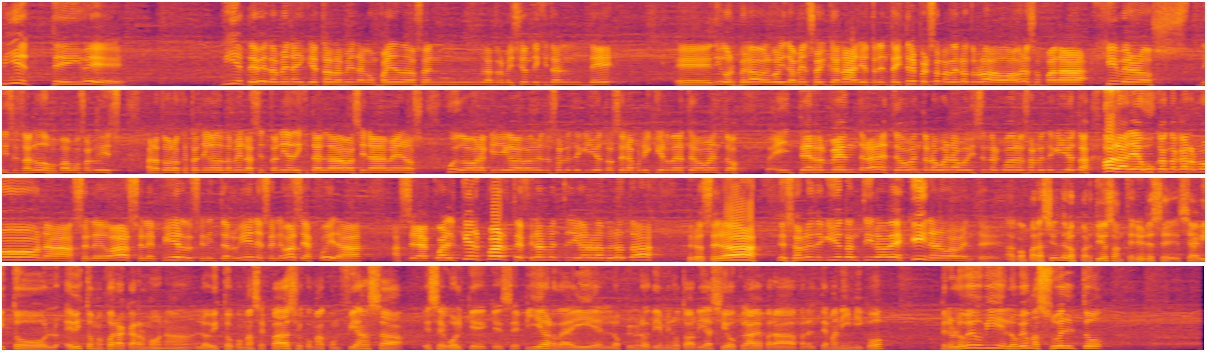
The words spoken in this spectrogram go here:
Viete y B. TV también ahí que está también acompañándonos en la transmisión digital de eh, Diego el Pelado del Gol y también soy Canario. 33 personas del otro lado. Abrazo para Giberos. Dice saludos, vamos a Luis. Para todos los que están llegando también la sintonía digital, nada más y nada menos. Juego ahora que llegaba también el Soles de Quillota. Será por izquierda en este momento. Intervendrá en este momento la buena posición del cuadro de Soles de Quillota. Al área buscando a Carmona. Se le va, se le pierde, se le interviene, se le va hacia afuera. Hacia cualquier parte. Finalmente llegará la pelota. Pero será de San Luis de Quillota tiro de esquina nuevamente. A comparación de los partidos anteriores, se, ha visto, he visto mejor a Carmona. ¿eh? Lo he visto con más espacio, con más confianza. Ese gol que, que se pierde ahí en los primeros 10 minutos habría sido clave para, para el tema anímico. Pero lo veo bien, lo veo más suelto,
